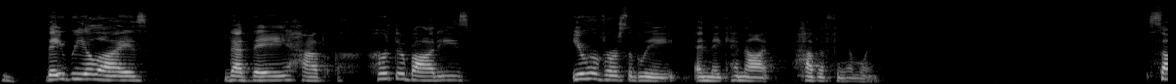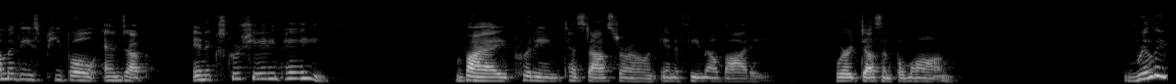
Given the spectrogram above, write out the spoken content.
Hmm. They realize that they have hurt their bodies irreversibly and they cannot have a family. Some of these people end up in excruciating pain by putting testosterone in a female body where it doesn't belong. Really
